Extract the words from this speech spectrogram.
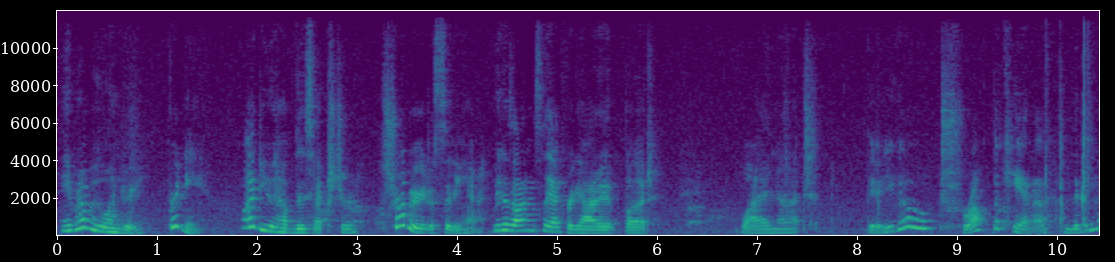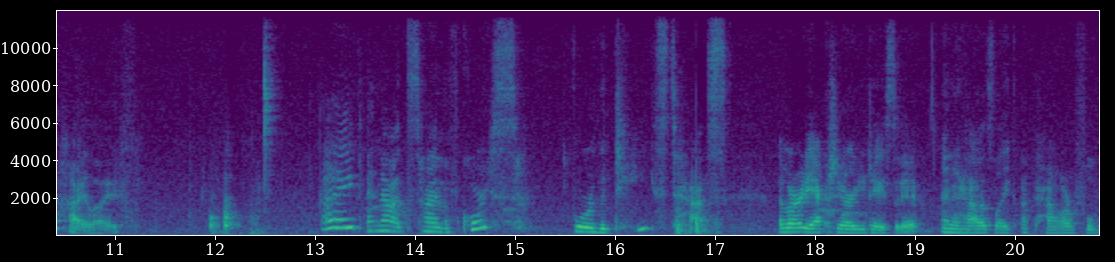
You're probably wondering Brittany why do you have this extra strawberry just sitting here? Because honestly, I forgot it, but why not? There you go. Tropicana. Living the high life. Alright, and now it's time, of course, for the taste test. I've already actually already tasted it, and it has like a powerful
